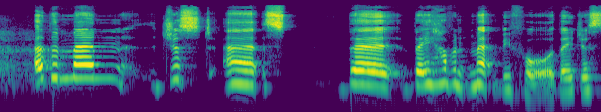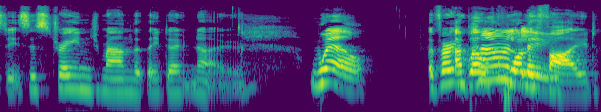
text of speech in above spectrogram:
are the men just uh, they they haven't met before? They just it's a strange man that they don't know. Well, A very well qualified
